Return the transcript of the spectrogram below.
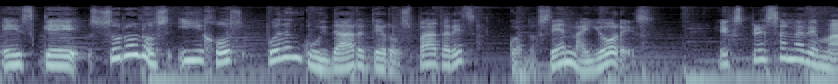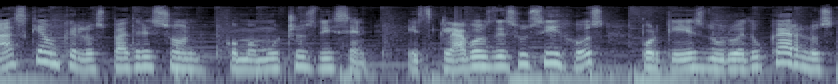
es que solo los hijos pueden cuidar de los padres cuando sean mayores. Expresan además que aunque los padres son, como muchos dicen, esclavos de sus hijos, porque es duro educarlos,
